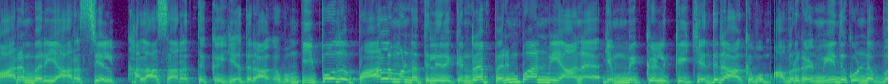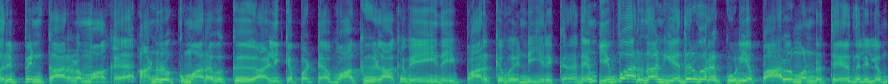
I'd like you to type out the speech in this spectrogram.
பாரம்பரிய அரசியல் கலாச்சாரத்துக்கு எதிராகவும் இப்போது பாராளுமன்றத்தில் இருக்கின்ற பெரும்பான்மையான எம்பிக்களுக்கு எதிராகவும் அவர்கள் மீது கொண்ட வெறுப்பின் காரணமாக அனுரகுமாரவுக்கு அளிக்கப்பட்ட வாக்குகளாகவே இதை பார்க்க வேண்டியிருக்கிறது. இவ்வாறு இவ்வாறுதான் எதிர்வரக்கூடிய பாராளுமன்ற தேர்தலிலும்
